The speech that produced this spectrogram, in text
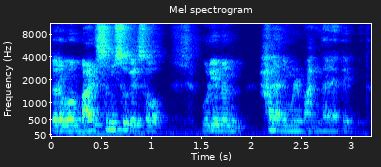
여러분 말씀 속에서 우리는 하나님을 만나야 됩니다.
